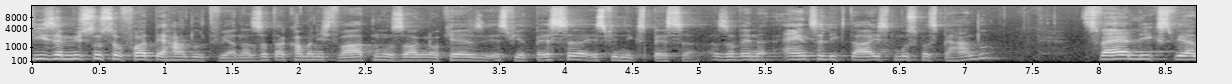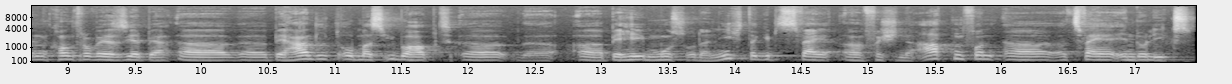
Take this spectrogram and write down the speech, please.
diese müssen sofort behandelt werden. Also da kann man nicht warten und sagen, okay, es wird besser, es wird nichts besser. Also wenn ein Einzelleak da ist, muss man es behandeln. Zweierleaks werden kontroversiell äh, äh, behandelt, ob man es überhaupt äh, beheben muss oder nicht. Da gibt es zwei verschiedene Arten von Zweier-Endoleaks.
